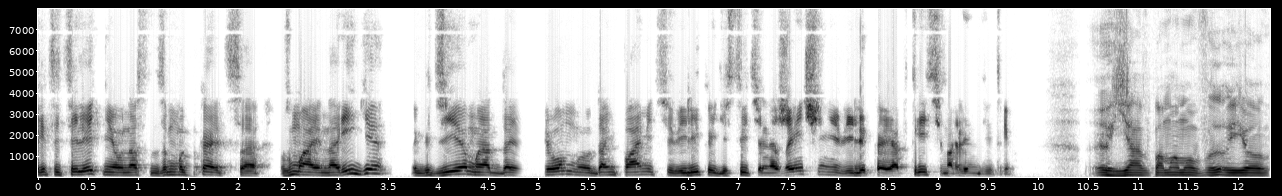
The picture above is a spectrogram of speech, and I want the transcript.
30-летняя у нас замыкается в мае на Риге, где мы отдаем дань памяти великой действительно женщине, великой актрисе Марлен Дитрих. Я, по-моему, в ее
